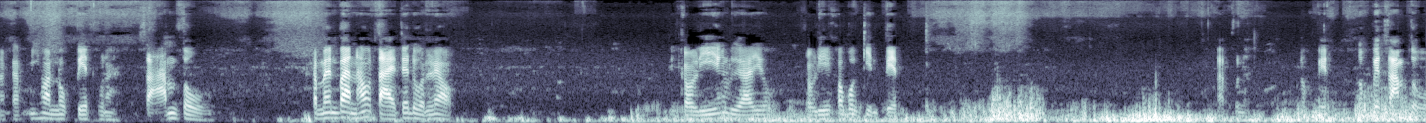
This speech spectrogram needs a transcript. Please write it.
นะครับ มีฮอนนกเป็ดนะสามตัวคำแม่นบ้านเขาตายแต่โดนแล้วเกาหลียังเหลืออยู่ เกาหลีเขาบ่กินเป็ดครับพูนนะนกเป็ดนกเป็ดสามตัว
